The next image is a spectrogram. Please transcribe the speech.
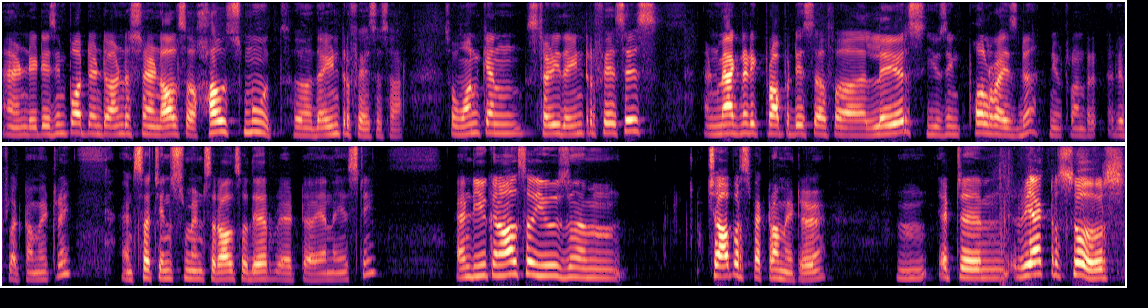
and it is important to understand also how smooth uh, the interfaces are. So, one can study the interfaces and magnetic properties of uh, layers using polarized neutron re reflectometry and such instruments are also there at uh, NIST. And you can also use um, chopper spectrometer um, at um, reactor source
